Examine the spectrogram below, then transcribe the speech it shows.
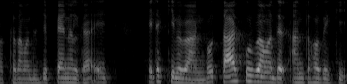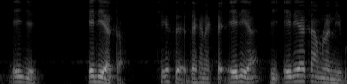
অর্থাৎ আমাদের যে প্যানেলটা এই এটা কীভাবে আনব? তার পূর্বে আমাদের আনতে হবে কি? এই যে এরিয়াটা ঠিক আছে? দেখেন একটা এরিয়া এই এরিয়াটা আমরা নিব।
